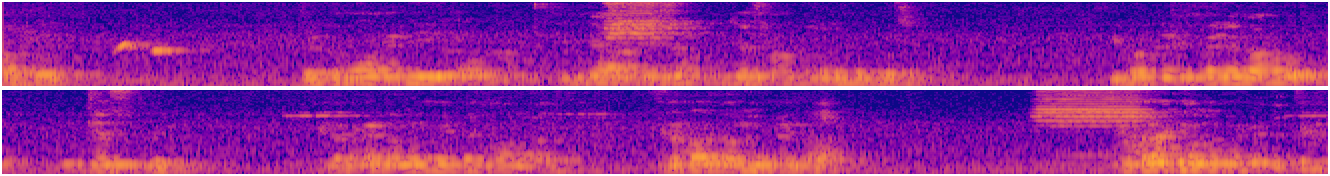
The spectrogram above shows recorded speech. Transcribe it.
వాళ్ళు. జగన్మోహన్ రెడ్డి అన్ని ఆదేశాలు పూర్తి చేస్తున్నారు డెవలప్మెంట్ కోసం. ఈరోజు ఎమ్మెల్యే గారు పూజ చేస్తుంది తినకనే డెవలప్మెంట్ కావాలా వాళ్ళ డెవలప్మెంటా? తినడం డెవలప్మెంట్ అంటే తిని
